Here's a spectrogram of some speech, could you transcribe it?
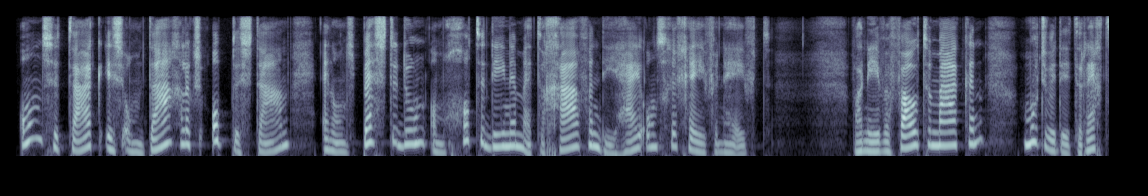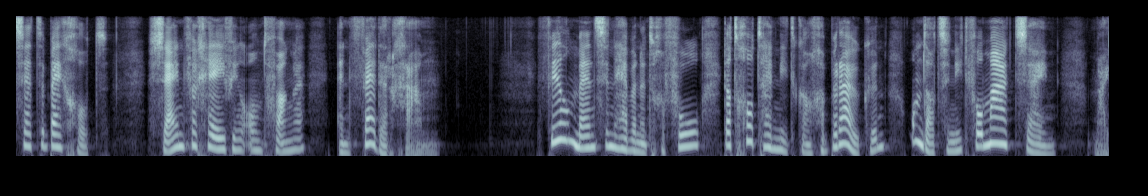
Onze taak is om dagelijks op te staan en ons best te doen om God te dienen met de gaven die Hij ons gegeven heeft. Wanneer we fouten maken, moeten we dit rechtzetten bij God, Zijn vergeving ontvangen en verder gaan. Veel mensen hebben het gevoel dat God hen niet kan gebruiken omdat ze niet volmaakt zijn, maar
